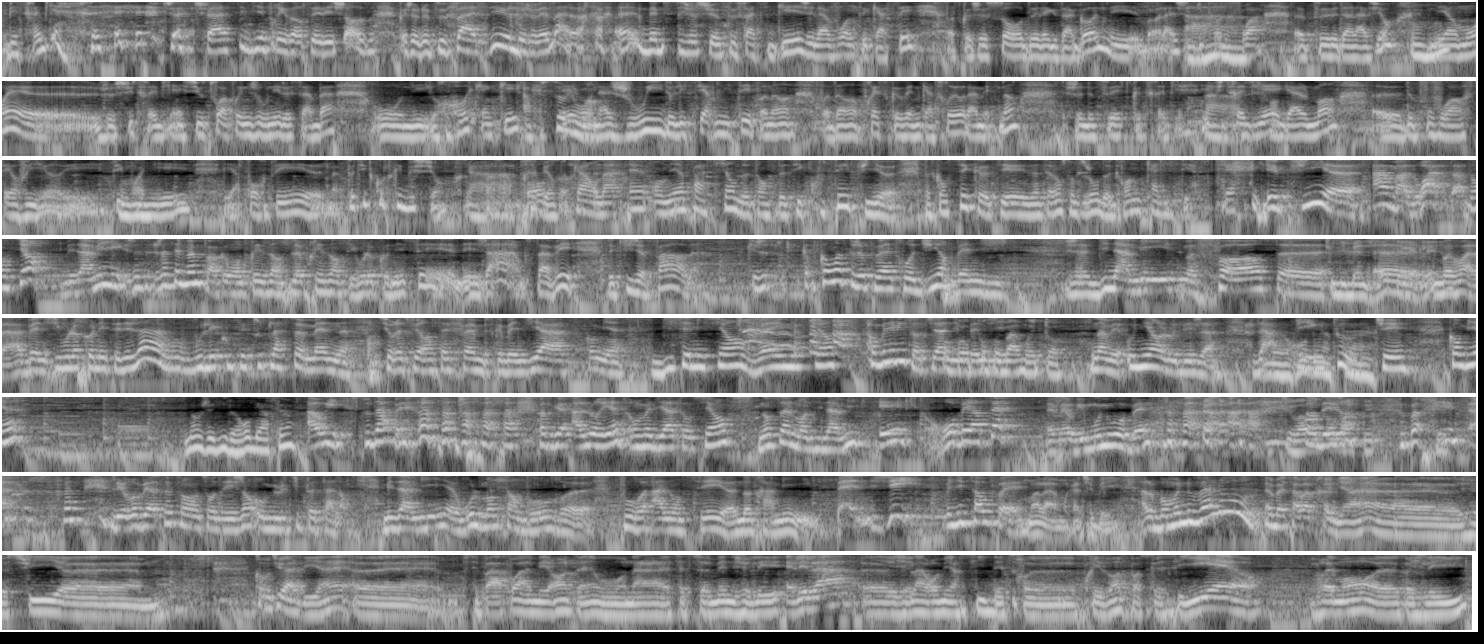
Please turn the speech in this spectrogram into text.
Eh bien, très bien. tu, as, tu as assez bien présenté les choses que je ne peux pas dire que je vais mal. Hein, Même si je suis un peu fatiguée, j'ai la voix un peu cassée parce que je sors de l'hexagone et voilà, j'ai dû Ah. prendre froid un peu dans l'avion. Néanmoins, euh, je suis très bien. Surtout après une journée de sabbat où on est requinqué et où on a joui de l'éternité pendant, pendant presque 24 heures là maintenant. Je ne peux être que très bien. Et Ah, puis très bien également euh, de pouvoir servir et témoigner et apporter euh, ma petite contribution. Ah, très bien. En tout cas, on, a, on est impatient de, t'écouter, puis euh, parce qu'on sait que tes interventions sont toujours de grande qualité. Merci. Et puis, à ma droite, attention, mes amis, je ne sais même pas comment présente, le présenter. Vous le connaissez déjà, vous savez de qui je parle. Que je- com- comment est-ce que je peux introduire Benji? Je- dynamisme, force. euh, Tu dis Benji, c'est réglé. ben voilà, Benji, vous le connaissez déjà, vous, vous l'écoutez toute la semaine sur Espérance FM, parce que Benji a combien? 10 émissions, 20 émissions? Combien d'émissions tu animes, Pourquoi Benji? pourquoi pas moi toi Non, mais où n'y en l'eau déjà Zapping, tout. Tu es combien? Non, je dis le Robertin. Ah oui, tout à fait. Parce que à l'oreillette, on me dit attention, non seulement dynamique et Robertin. Eh bien oui, Moon Robert. Tu vas sont des gens. Les Robertins sont, sont des gens aux multiples talents. Mes amis, euh, roulement de tambour euh, pour annoncer euh, notre ami Benji. Benji, ça vous fait? Voilà, mon Kachibé. Alors, bon, bonne nouvelle ou? Eh ben, ça va très bien. euh, je suis, euh, comme tu as dit, hein, euh, c'est par rapport à Mérante, hein, où on a cette semaine, je l'ai, elle est là. euh, je la remercie d'être euh, présente parce que c'est hier vraiment euh, que je l'ai eue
